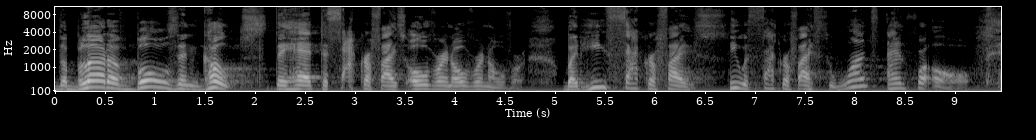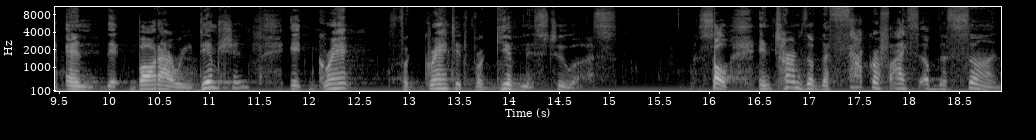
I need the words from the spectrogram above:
The blood of bulls and goats they had to sacrifice over and over and over. But he sacrificed, he was sacrificed once and for all. And it bought our redemption. It grant, for, granted forgiveness to us. So, in terms of the sacrifice of the Son,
